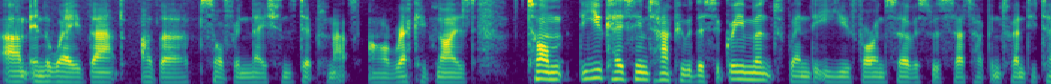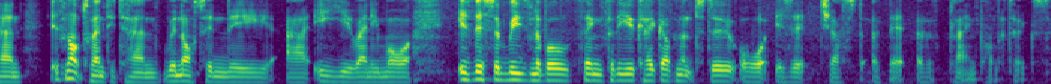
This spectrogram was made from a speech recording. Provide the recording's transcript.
um, in the way that other sovereign nations' diplomats are recognised. Tom, the UK seemed happy with this agreement when the EU Foreign Service was set up in 2010. It's not 2010. We're not in the uh, EU anymore. Is this a reasonable thing for the UK government to do, or is it just a bit of playing politics?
